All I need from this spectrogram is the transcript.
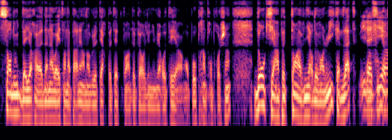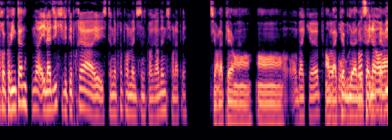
Sans doute, d'ailleurs, euh, Dana White en a parlé en Angleterre, peut-être pour un peu peur du numéroté hein, au printemps prochain. Donc, il y a un peu de temps à venir devant lui, Kamzat. Il a dit, contre hein. Covington, Non, il a dit qu'il était prêt à, il se tenait prêt pour le Madison Square Garden si on l'appelait. si on l'appelait en, en... Backup. En quoi, backup pour- de Je pense qu'il a envie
